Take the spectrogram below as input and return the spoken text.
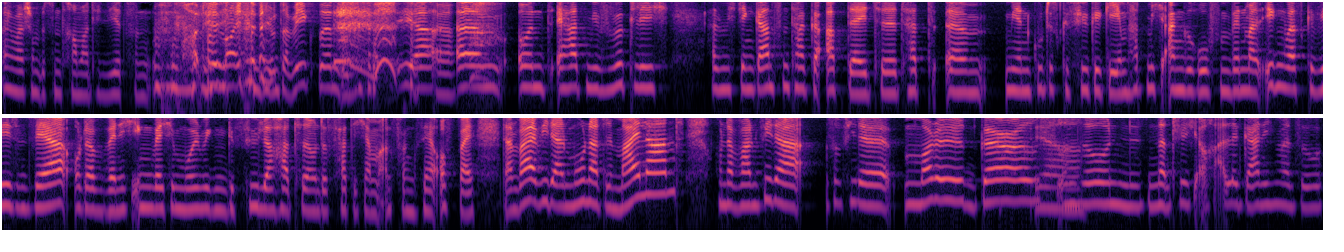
Ich war schon ein bisschen traumatisiert von Models. die unterwegs sind. Und ja, Ähm, und er hat mir wirklich, hat mich den ganzen Tag geupdatet, hat ähm, mir ein gutes Gefühl gegeben, hat mich angerufen, wenn mal irgendwas gewesen wäre oder wenn ich irgendwelche mulmigen Gefühle hatte. Und das hatte ich am Anfang sehr oft, weil dann war er wieder einen Monat in Mailand und da waren wieder so viele Model Girls Ja. und so und die sind natürlich auch alle gar nicht mal so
